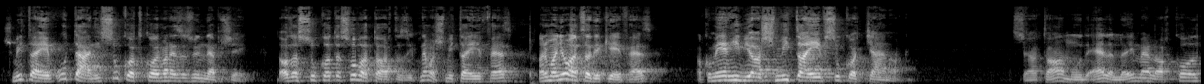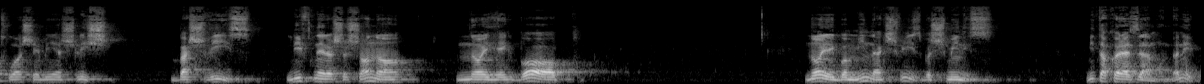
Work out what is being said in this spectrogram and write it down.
smita év utáni szukottkor van ez az ünnepség. De az a szukot, az hova tartozik? Nem a smita évhez, hanem a nyolcadik évhez. Akkor miért hívja a smita év szukotjának? Szóval a Talmud elelői, mert a kolt huasévies lis, basvíz, lifnére a sana, nojhék bab, Noékban mindnek svízba sminisz. Mit akar ezzel mondani?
